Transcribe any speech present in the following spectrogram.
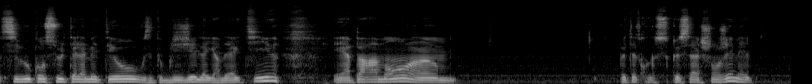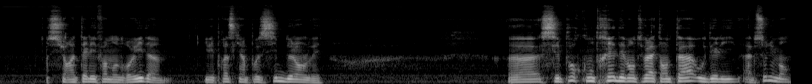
si vous consultez la météo, vous êtes obligé de la garder active. Et apparemment, peut-être que ça a changé, mais sur un téléphone Android, il est presque impossible de l'enlever. C'est pour contrer d'éventuels attentats ou délits. Absolument.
